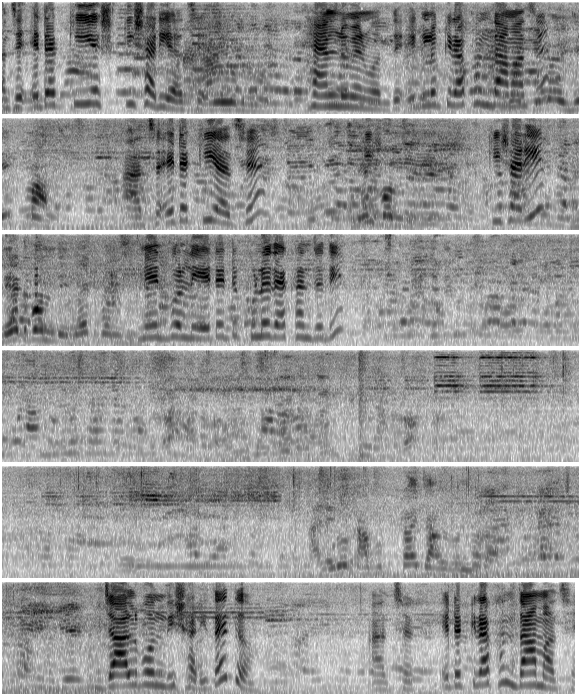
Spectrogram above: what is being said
আচ্ছা এটা কি কি শাড়ি আছে? হ্যান্ডলুমের মধ্যে। এগুলো কীরকম দাম আছে? আচ্ছা এটা কি আছে? কি শাড়ি? নেট নেট বললি এটা একটু খুলে দেখান যদি। পুরো কাপড়টা জাল জালবন্দি শাড়ি, তাই তো? আচ্ছা এটা কীরকম দাম আছে?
